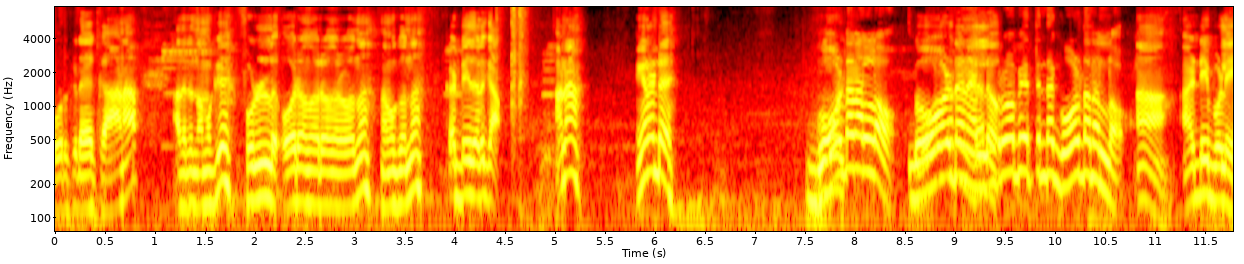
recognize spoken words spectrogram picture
ഓർക്കിഡ് കാണാം. അന്നേരം നമുക്ക് ഫുള്ള് ഓരോന്നോരോന്നോരോന്ന് നമുക്കൊന്ന് കട്ട് ചെയ്തെടുക്കാം. ആണാ എങ്ങനെയുണ്ട്? ഗോൾഡൻ അല്ലോ ഗോൾഡൻ അല്ലോ ഗോൾഡൻ അല്ലോ ആ അടിപൊളി.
